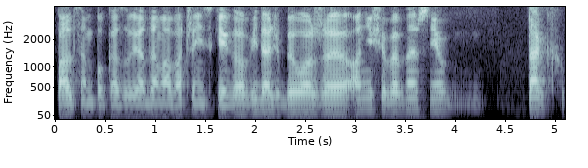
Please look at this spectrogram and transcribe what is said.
palcem pokazuje Adama Waczyńskiego, widać było, że oni się wewnętrznie tak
